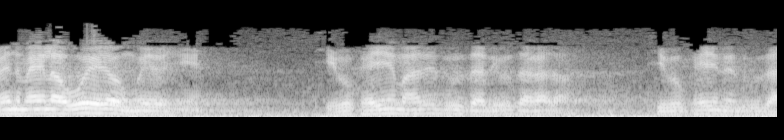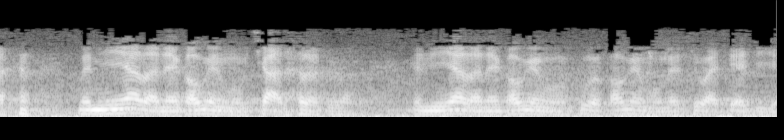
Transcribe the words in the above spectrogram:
ဘယ်နှမိုင်လောက်ဝေးတော့မေးလို့ရှိရင်ဖြေဖို့ခရင်ပါလေသူဥစ္စာဒီဥစ္စာကတော့ဖြေဖို့ခရင်တဲ့သူဥစ္စာမမြင်ရတာနဲ့ကောင်းငင်ဘုံချတာတော့သူကမမြင်ရတာနဲ့ကောင်းငင်ဘုံသူကကောင်းငင်ဘုံလည်းသူကတက်ကြည့်ရ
